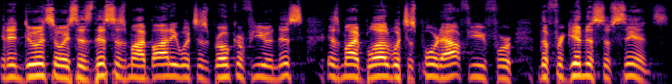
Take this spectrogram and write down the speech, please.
And in doing so, he says, This is my body which is broken for you, and this is my blood which is poured out for you for the forgiveness of sins.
